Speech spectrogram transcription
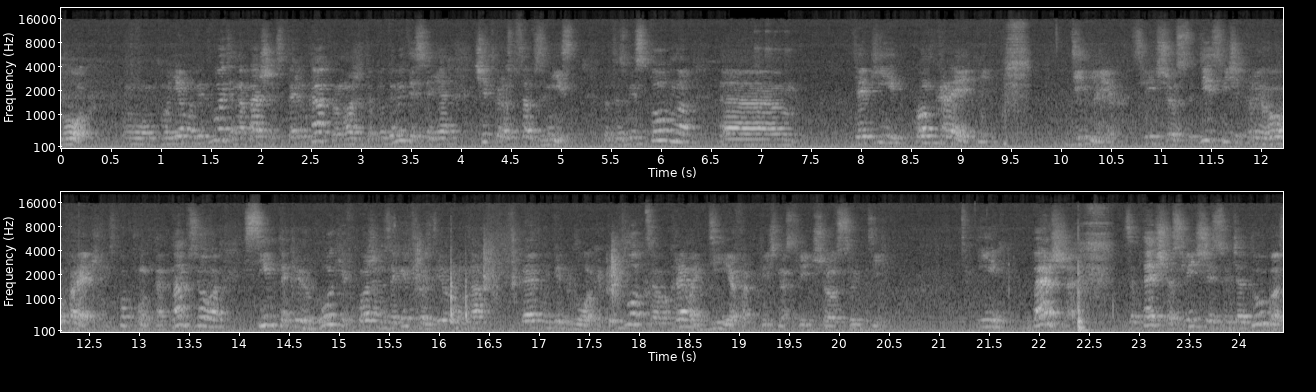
блок у моєму відводі на перших сторінках ви можете подивитися, я чітко розписав зміст. Тобто змістовно, е, які конкретні дії слідчого судді свідчать про його опередженість. По пунктах. Нам всього сім таких блоків, кожен з яких розділений на певні підблоки. Підблок це окрема дія фактично слідчого судді. І перше, це те, що слідчий суддя Дубас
